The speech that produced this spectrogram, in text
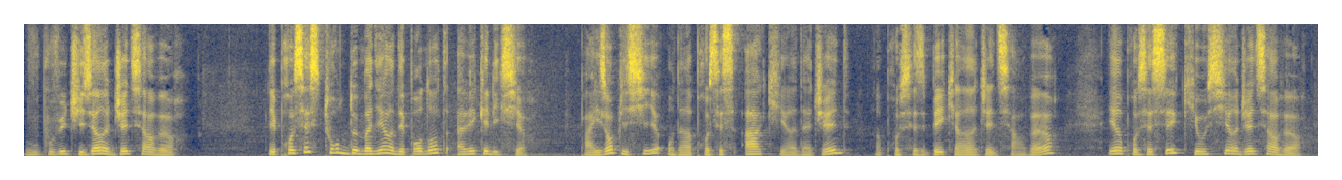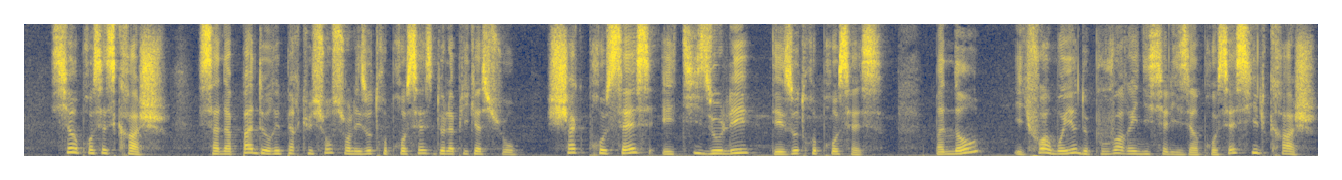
vous pouvez utiliser un gen server. Les process tournent de manière indépendante avec Elixir. Par exemple, ici, on a un process A qui est un agent, un process B qui est un gen server, et un process qui est aussi un gen server. Si un process crash, ça n'a pas de répercussion sur les autres process de l'application. Chaque process est isolé des autres process. Maintenant, il faut un moyen de pouvoir réinitialiser un process s'il crache.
